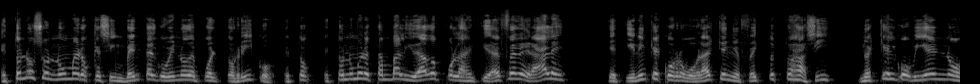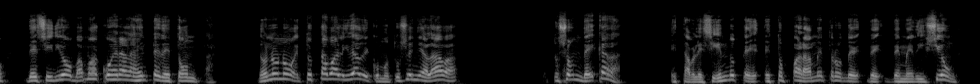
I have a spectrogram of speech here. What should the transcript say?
estos no son números que se inventa el gobierno de Puerto Rico, estos, estos números están validados por las entidades federales que tienen que corroborar que en efecto esto es así. No es que el gobierno decidió, vamos a coger a la gente de tonta. No, no, no, esto está validado y como tú señalabas, son décadas estableciéndote estos parámetros de, medición.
